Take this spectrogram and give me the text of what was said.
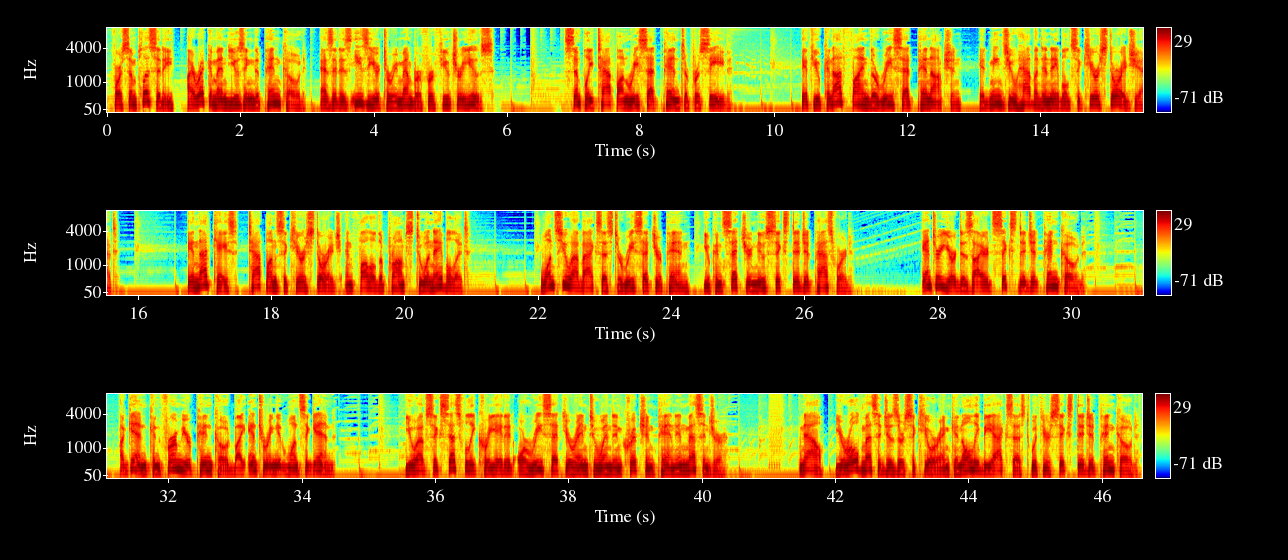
For simplicity, I recommend using the PIN code, as it is easier to remember for future use. Simply tap on Reset PIN to proceed. If you cannot find the Reset PIN option, it means you haven't enabled secure storage yet. In that case, tap on secure storage and follow the prompts to enable it. Once you have access to reset your PIN, you can set your new 6-digit password. Enter your desired 6-digit PIN code. Again confirm your PIN code by entering it once again. You have successfully created or reset your end-to-end -end encryption PIN in Messenger. Now, your old messages are secure and can only be accessed with your 6-digit PIN code.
